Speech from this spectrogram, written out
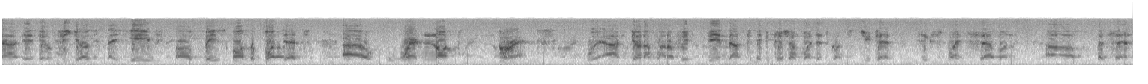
uh, you know, figures I gave uh, based on the budget uh, were not correct. And the other part of it being that education budget constituted 6.7 uh, percent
